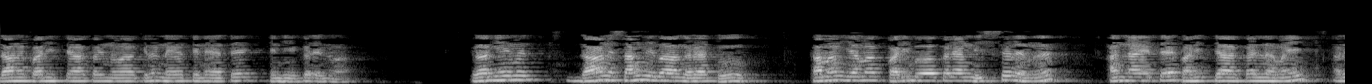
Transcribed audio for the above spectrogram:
දාන පරිත්‍යාග කරනවා කියලා නැවත නැවත එනෙහි කරනවා. එවැගේම දාන සංවිභාග රතු තමන් යමක් පරිභෝග කරන්න ඉස්සරම අන් අයට පරිත්‍යාග කළමයි අර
